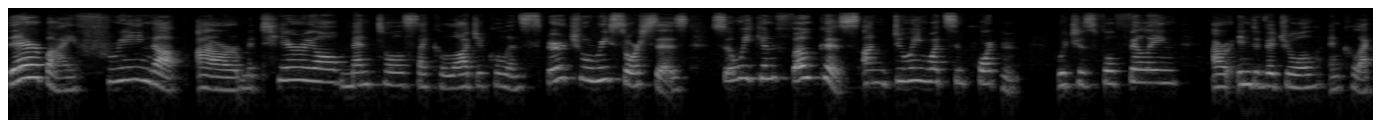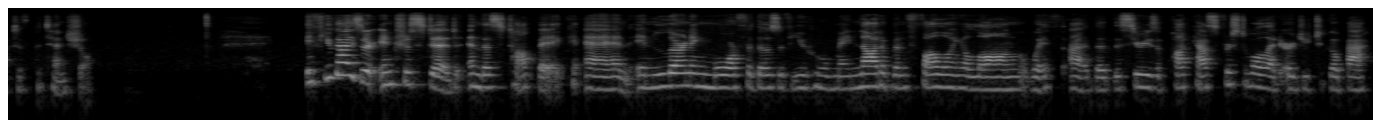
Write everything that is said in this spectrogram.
thereby freeing up our material, mental, psychological, and spiritual resources so we can focus on doing what's important, which is fulfilling our individual and collective potential if you guys are interested in this topic and in learning more for those of you who may not have been following along with uh, the, the series of podcasts, first of all, I'd urge you to go back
